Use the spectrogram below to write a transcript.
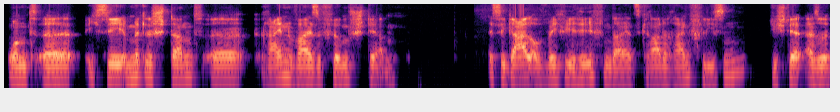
Und äh, ich sehe im Mittelstand äh, reihenweise Firmen sterben. Ist egal, auf viele Hilfen da jetzt gerade reinfließen. Die ster also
